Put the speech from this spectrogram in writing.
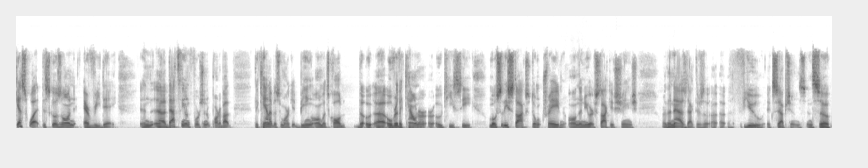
Guess what? This goes on every day. And uh, that's the unfortunate part about the cannabis market being on what's called the uh, over the counter or OTC. Most of these stocks don't trade on the New York Stock Exchange or the Nasdaq. There's a, a, few exceptions, and so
